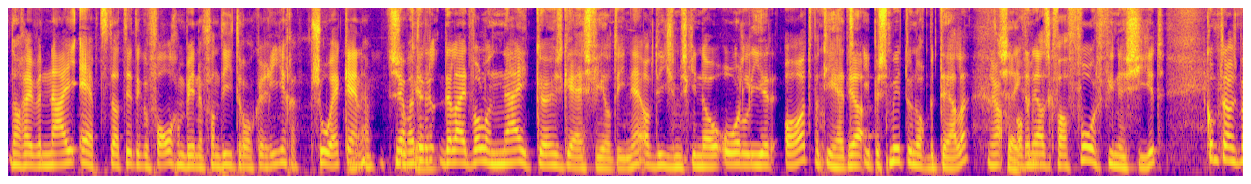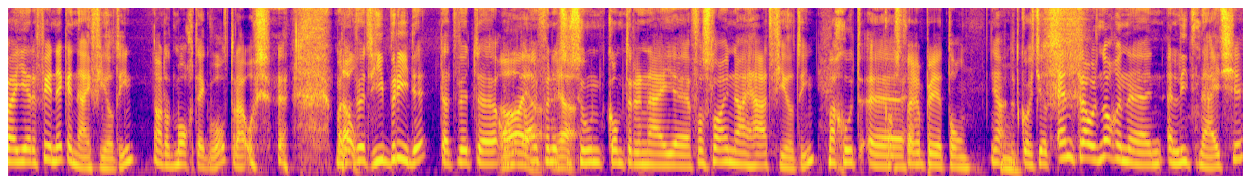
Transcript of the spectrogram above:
nog even naai-appt. Dat dit de gevolgen binnen van die drokkerieën. Zo herkennen. Ja, maar er, er leidt wel een nij keusgasfield in. Hè? Of die is misschien nou oorlier oud, want die had Ja. Ipe Smit toen nog betellen. Ja. Zeker. Of in elk geval voorfinancierd. Komt trouwens bij Jerevin ook een nijfield in. Nou, dat mocht ik wel trouwens. maar dat Nou. wordt hybride. Dat wordt uh, Oh, ja, van het ja. seizoen komt er een uh, volslijn nij haatfield in. Maar goed, eh, Kost weer een peloton. ja, dat kost geld. En trouwens nog een, eh, een liednijtje.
